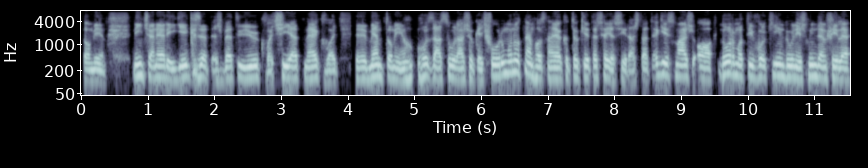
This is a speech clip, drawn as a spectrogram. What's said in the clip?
tudom én, nincsen elég ékezetes betűjük, vagy sietnek, vagy nem tudom én, hozzászólások egy fórumon, ott nem használják a tökéletes helyesírást. Tehát egész más a normatívból kiindulni, és mindenféle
